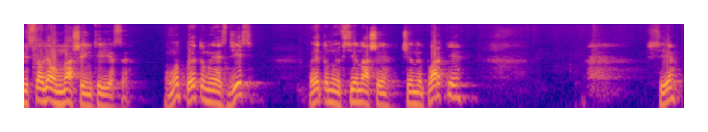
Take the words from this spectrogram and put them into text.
представлял наши интересы. Вот поэтому я здесь, поэтому все наши члены партии, все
